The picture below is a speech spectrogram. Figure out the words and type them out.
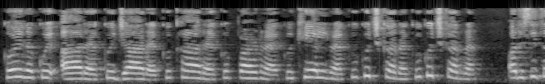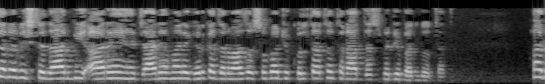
کوئی نہ کوئی آ رہا ہے، کوئی جا رہا ہے، کوئی کھا رہا ہے، کوئی پڑھ رہا ہے، کوئی کھیل رہا ہے، کوئی کچھ کر رہا ہے، کوئی کچھ کر رہا ہے۔ اور اسی طرح رشتے دار بھی آ رہے ہیں، جا رہے ہیں۔ ہمارے گھر کا دروازہ صبح جو کھلتا تھا تو رات دس بجے بند ہوتا تھا۔ ہر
